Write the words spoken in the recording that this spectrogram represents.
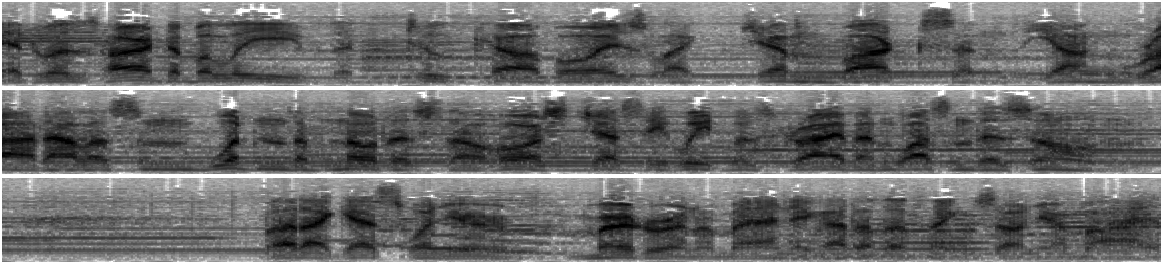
It was hard to believe that two cowboys like Jim Box and young Rod Allison wouldn't have noticed the horse Jesse Wheat was driving wasn't his own. But I guess when you're murdering a man, you got other things on your mind.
